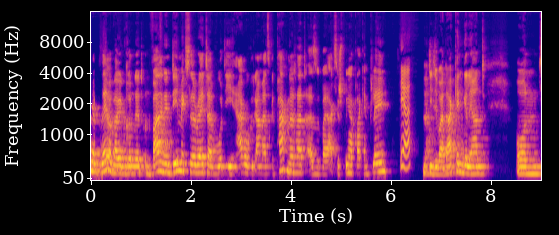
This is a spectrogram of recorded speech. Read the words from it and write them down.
ich habe selber mal gegründet und war dann in dem Accelerator, wo die Ergo damals gepartnert hat, also bei Axel Springer Plug and Play. Ja. Hab die war da kennengelernt und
